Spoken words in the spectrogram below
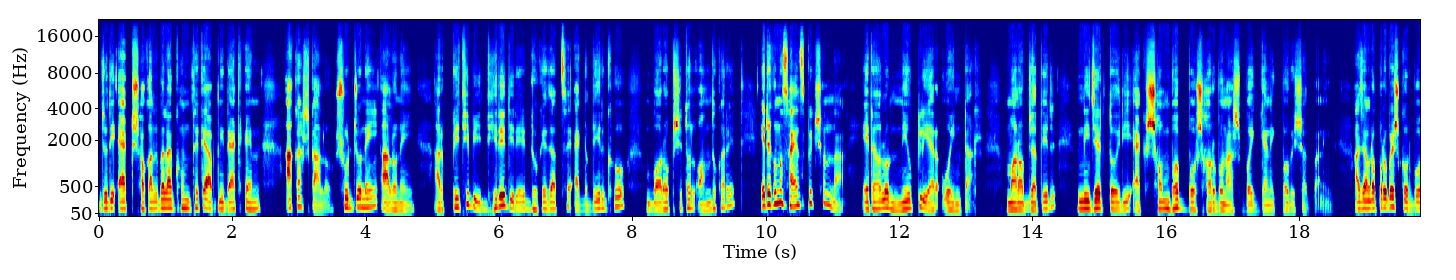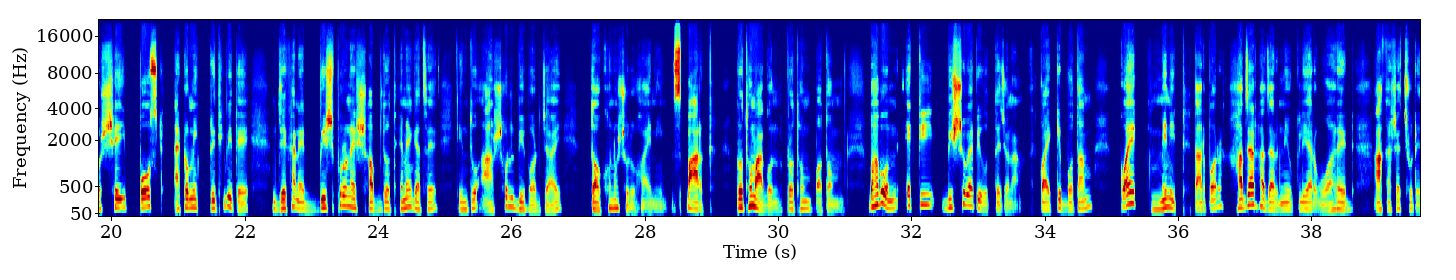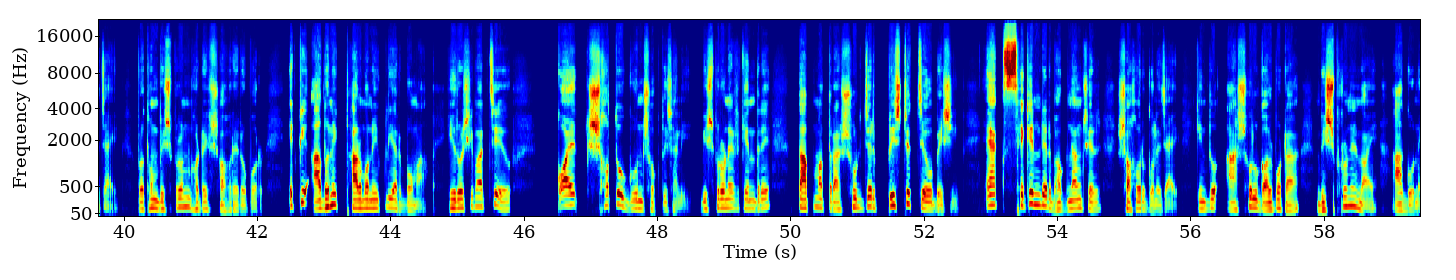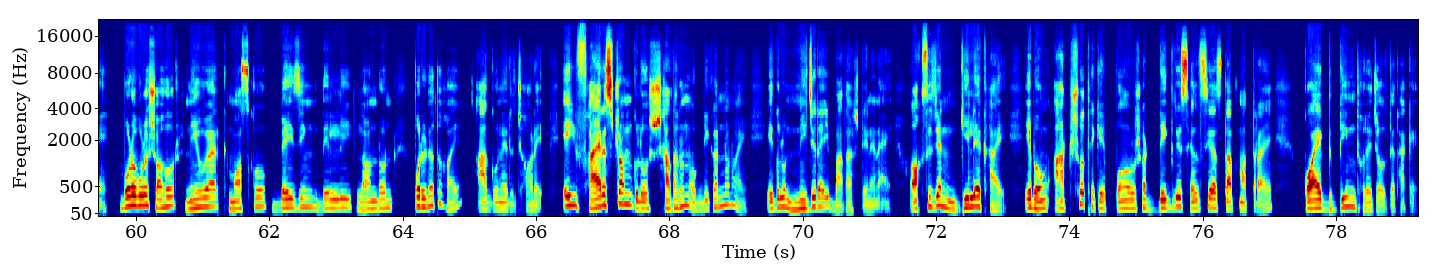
যদি এক সকালবেলা ঘুম থেকে আপনি দেখেন আকাশ কালো, সূর্য নেই, আলো নেই, আর পৃথিবী ধীরে, ধীরে ঢুকে যাচ্ছে এক দীর্ঘ বরফ শীতল অন্ধকারে, এটা কোনো সায়েন্স ফিকশন না, এটা হলো নিউক্লিয়ার উইন্টার। মানবজাতির নিজের তৈরি এক সম্ভাব্য সর্বনাশ বৈজ্ঞানিক ভবিষ্যৎবাণী। আজ আমরা প্রবেশ করব সেই পোস্ট অ্যাটমিক পৃথিবীতে যেখানে বিস্ফোরণের শব্দ থেমে গেছে কিন্তু আসল বিপর্যয় তখনও শুরু হয়নি। স্পার্ক, প্রথম আগুন, প্রথম পতন। ভাবুন একটি বিশ্বব্যাপী উত্তেজনা, কয়েকটি বোতাম, কয়েক মিনিট, তারপর হাজার, হাজার নিউক্লিয়ার ওয়ারহেড আকাশে ছুটে যায়। প্রথম বিস্ফোরণ ঘটে শহরের ওপর। একটি আধুনিক থার্মোনিউক্লিয়ার বোমা, হিরোশিমার চেয়েও কয়েক শত গুণ শক্তিশালী। বিস্ফোরণের কেন্দ্রে তাপমাত্রা সূর্যের পৃষ্ঠের চেয়েও বেশি। এক সেকেন্ডের ভগ্নাংশের শহর গলে যায়। কিন্তু আসল গল্পটা বিস্ফোরণে নয়, আগুনে। বড়, বড় শহর New York, Moscow, Beijing, Delhi, London পরিণত হয় আগুনের ঝড়ে। এই ফায়ারস্টর্মগুলো সাধারণ অগ্নিকাণ্ড নয়, এগুলো নিজেরাই বাতাস টেনে নেয়, অক্সিজেন গিলে খায় এবং ৮০০ থেকে পনেরোশো ডিগ্রি সেলসিয়াস তাপমাত্রায় কয়েক দিন ধরে জ্বলতে থাকে।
